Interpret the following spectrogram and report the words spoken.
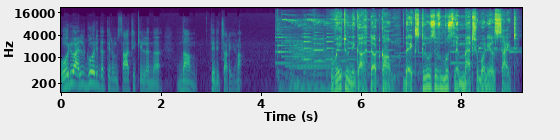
ഒരു അൽഗോരിതത്തിനും സാധിക്കില്ലെന്ന് നാം തിരിച്ചറിയണം. Waytonikah.com, the exclusive Muslim matrimonial site.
